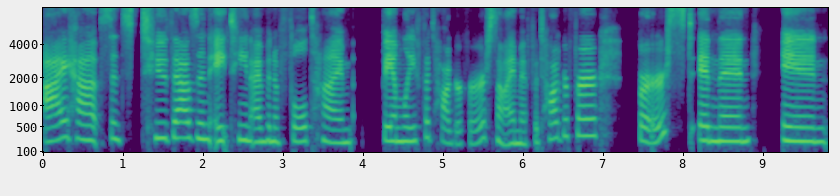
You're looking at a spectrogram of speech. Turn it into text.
I have since 2018, I've been a full time family photographer. So I'm a photographer first. And then in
